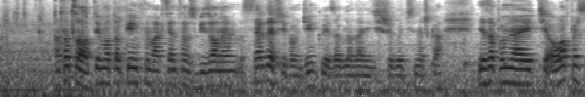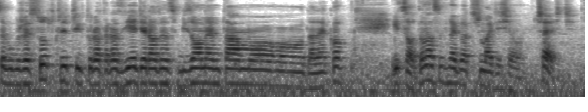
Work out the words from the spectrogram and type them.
No to co, tym oto pięknym akcentem z Bizonem serdecznie Wam dziękuję za oglądanie dzisiejszego odcineczka. Nie zapominajcie o łapeczce w górze, subskrypcji, która teraz jedzie razem z Bizonem tam o, o, daleko. I co, do następnego, trzymajcie się. Cześć!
